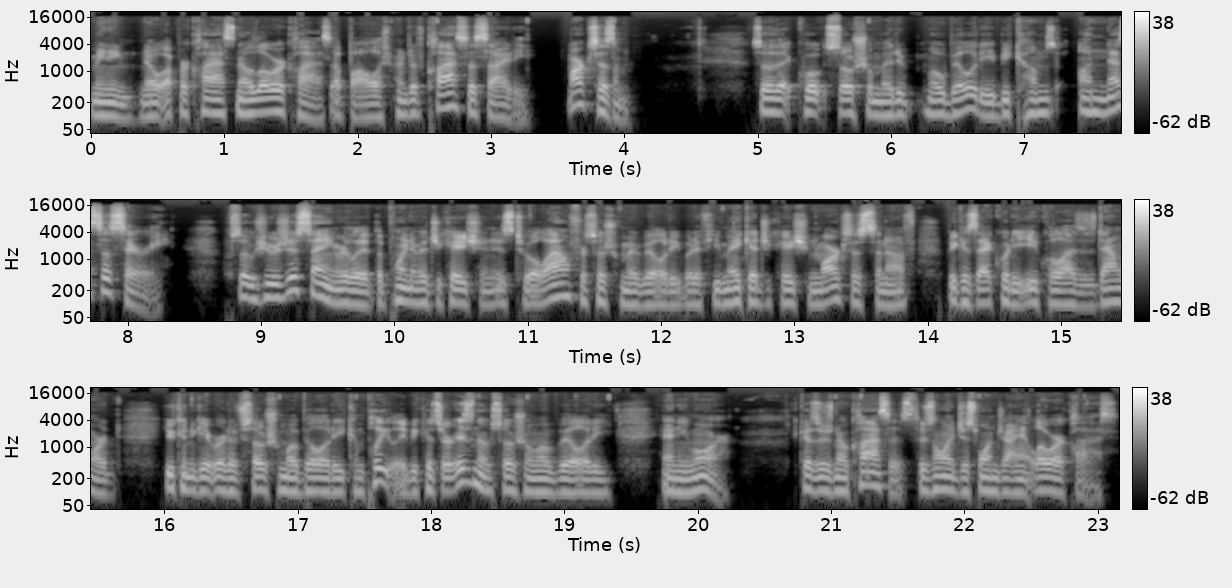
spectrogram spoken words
meaning no upper class, no lower class, abolishment of class society, Marxism. So that, quote, social mobility becomes unnecessary. So she was just saying, really, that the point of education is to allow for social mobility. But if you make education Marxist enough, because equity equalizes downward, you can get rid of social mobility completely because there is no social mobility anymore because there's no classes. There's only just one giant lower class.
